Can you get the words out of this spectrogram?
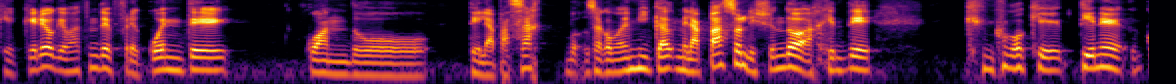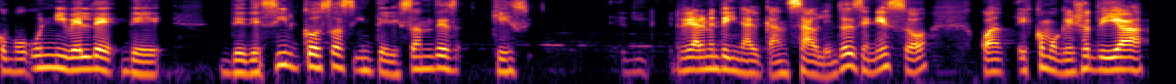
que creo que es bastante frecuente cuando te la pasás. O sea, como es mi caso, me la paso leyendo a gente como que tiene como un nivel de, de, decir cosas interesantes que es realmente inalcanzable. Entonces en eso es como que yo te diga,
